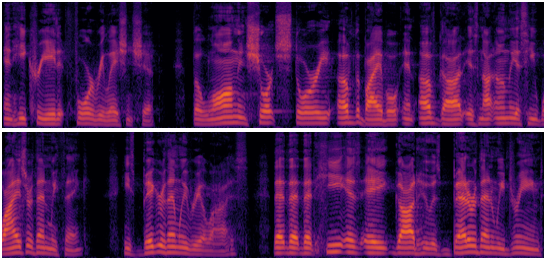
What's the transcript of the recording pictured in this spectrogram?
and he created for relationship the long and short story of the Bible and of God is not only is he wiser than we think, he's bigger than we realize, that, that, that he is a God who is better than we dreamed,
